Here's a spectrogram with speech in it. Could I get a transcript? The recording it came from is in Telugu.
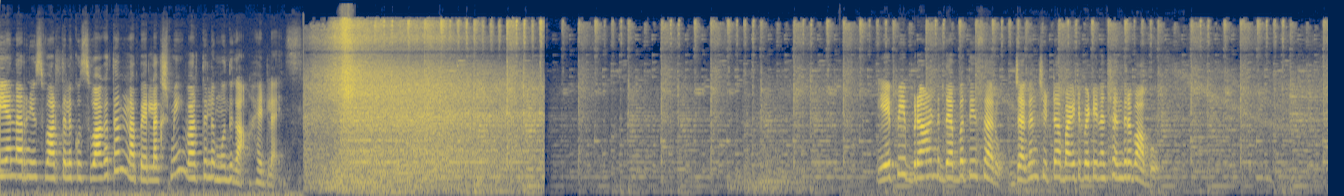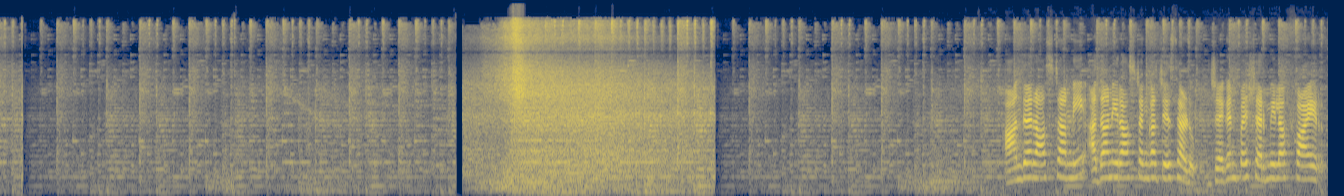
పిఎన్ఆర్ న్యూస్ వార్తలకు స్వాగతం. నా పేరు లక్ష్మి. వార్తల ముందుగా హెడ్లైన్స్. ఏపీ బ్రాండ్ దెబ్బతీశారు. జగన్ చిట్టా బయటపెట్టిన చంద్రబాబు. ఆంధ్ర రాష్ట్రాన్ని అదాని రాష్ట్రంగా చేశాడు. జగన్పై షర్మిల ఫైర్.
